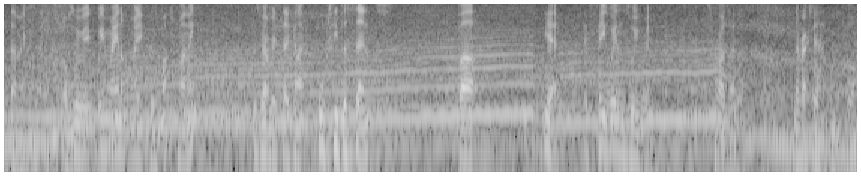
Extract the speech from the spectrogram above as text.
If that makes sense. Obviously, we, we may not make as much money, because Remy's taking like 40%. But, yeah, if he wins, we win. As far as I know. Never actually happened before.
